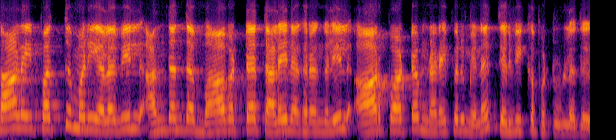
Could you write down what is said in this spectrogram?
காலை பத்து மணி அளவில் அந்தந்த மாவட்ட தலைநகரங்களில் ஆர்ப்பாட்டம் நடைபெறும் என தெரிவிக்கப்பட்டுள்ளது.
